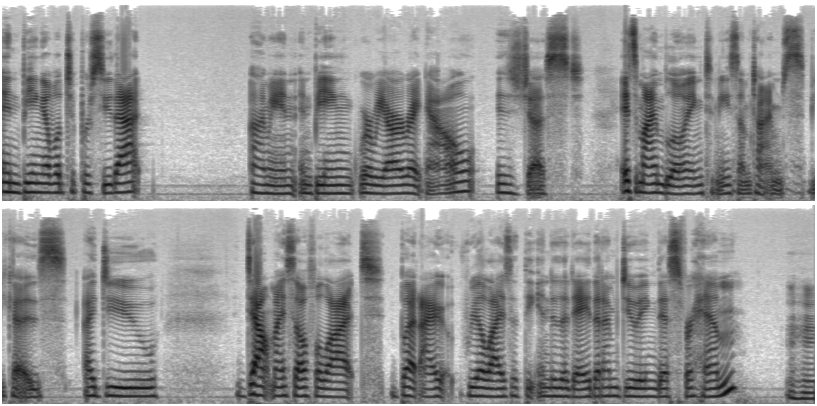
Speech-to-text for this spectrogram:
and being able to pursue that, I mean, and being where we are right now is just, it's mind blowing to me sometimes because I do doubt myself a lot, but I realize at the end of the day that I'm doing this for him. Mm-hmm.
